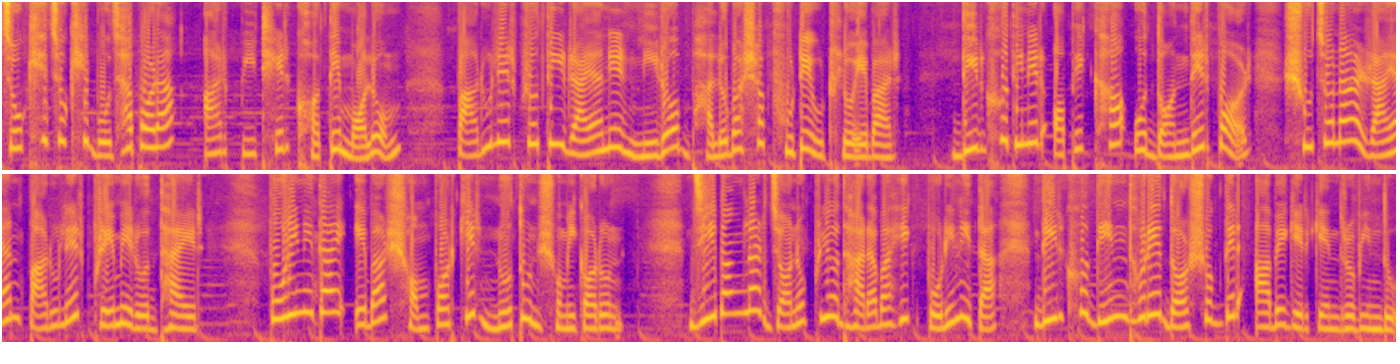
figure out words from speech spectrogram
চোখে চোখে বোঝাপড়া আর পিঠের ক্ষতে মলম পারুলের প্রতি রায়ানের নীরব ভালোবাসা ফুটে উঠল এবার। দীর্ঘদিনের অপেক্ষা ও দ্বন্দ্বের পর সূচনা রায়ান পারুলের প্রেমের অধ্যায়ের। পরিণীতায় এবার সম্পর্কের নতুন সমীকরণ। জি বাংলার জনপ্রিয় ধারাবাহিক পরিণীতা দীর্ঘদিন ধরে দর্শকদের আবেগের কেন্দ্রবিন্দু।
